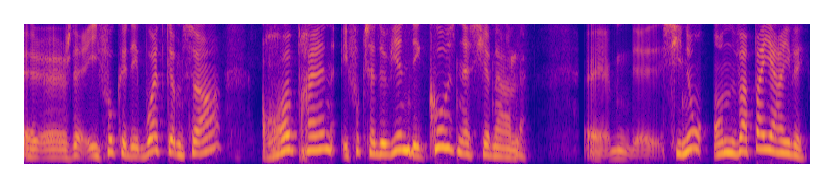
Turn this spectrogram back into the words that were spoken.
il faut que des boîtes comme ça reprennent, il faut que ça devienne des causes nationales. Euh, sinon, on ne va pas y arriver.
